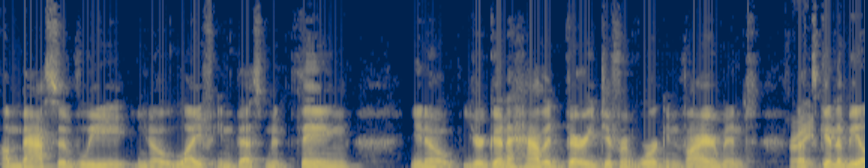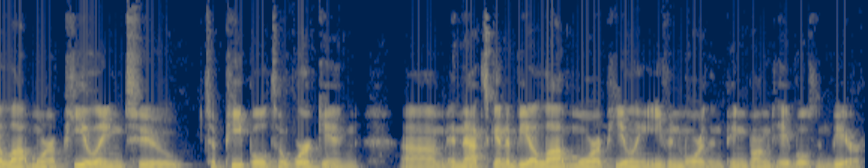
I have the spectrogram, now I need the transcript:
a massively you know life investment thing you know you're going to have a very different work environment right. that's going to be a lot more appealing to to people to work in um, and that's going to be a lot more appealing even more than ping pong tables and beer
